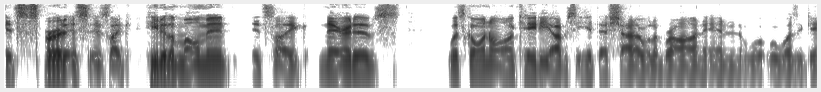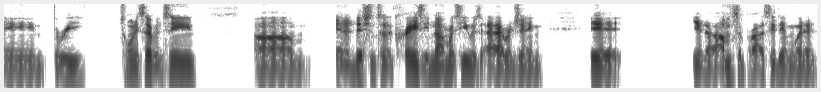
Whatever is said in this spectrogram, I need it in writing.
it's spurred it's it's like heat of the moment, it's like narratives, what's going on. KD obviously hit that shot over LeBron in what, what was it, game three, 2017. Um, in addition to the crazy numbers he was averaging, it, you know, I'm surprised he didn't win it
